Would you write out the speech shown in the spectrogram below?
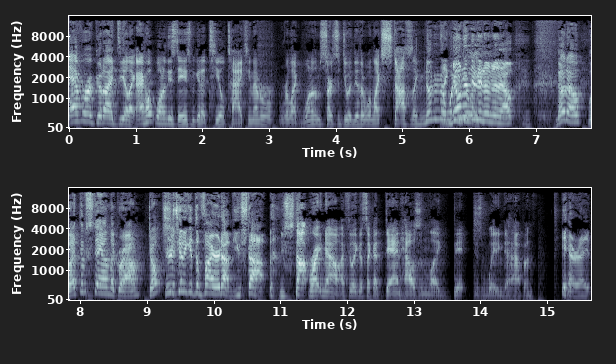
Ever a good idea. Like I hope one of these days we get a teal tag team member where like one of them starts to do it, and the other one like stops. It's like no, no, no, Like, no, no, no, doing? no, no, no, no. no, no. Let them stay on the ground. Don't You're shit. just gonna get them fired up. You stop. You stop right now. I feel like it's like a Danhausen like bit just waiting to happen. yeah, right.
